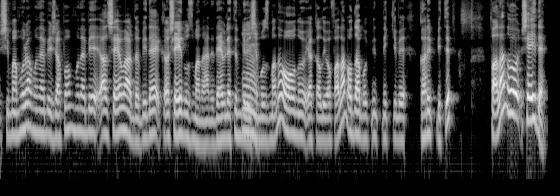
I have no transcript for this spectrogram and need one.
Shimamura mı ne bir Japon mu ne bir şey vardı. Bir de şeyin uzmanı hani devletin bilişim Hmm. uzmanı o onu yakalıyor falan. O da bu Mitnick gibi garip bir tip falan o şeydi.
